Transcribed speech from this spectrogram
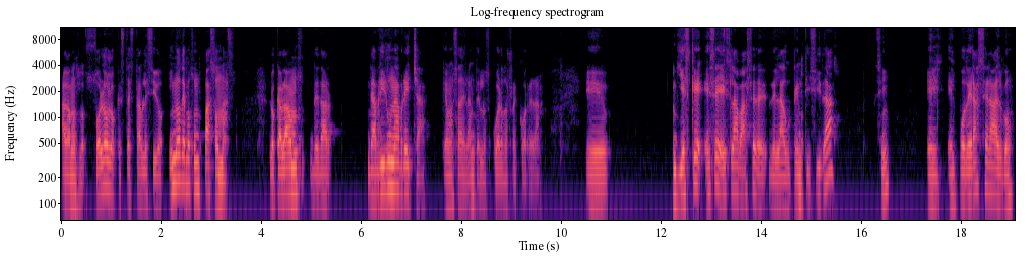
hagámoslo solo lo que está establecido y no demos un paso más. Lo que hablábamos de dar, de abrir una brecha que más adelante los cuerdos recorrerán. Eh, y es que esa es la base de, de la autenticidad, ¿sí? El, poder hacer algo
